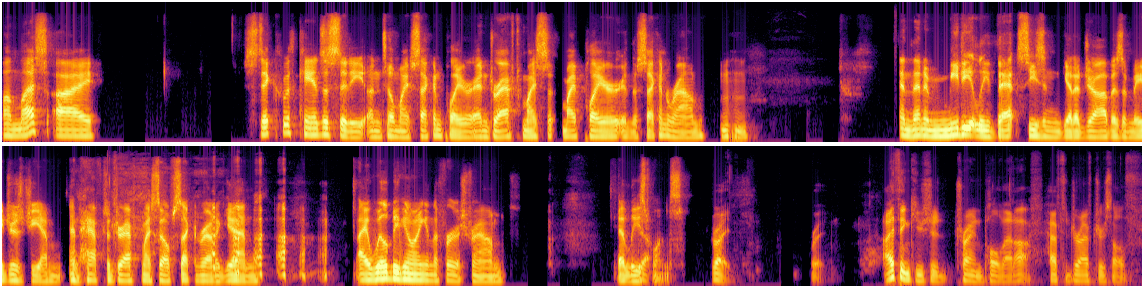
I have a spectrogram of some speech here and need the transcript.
unless I stick with Kansas City until my second player and draft my my player in the second round, Mm-hmm. and then immediately that season get a job as a majors GM and have to draft myself second round again, I will be going in the first round at least Yeah. once. Right. Right. I think you should try and pull that off. Have to draft yourself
